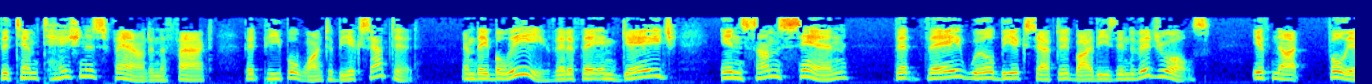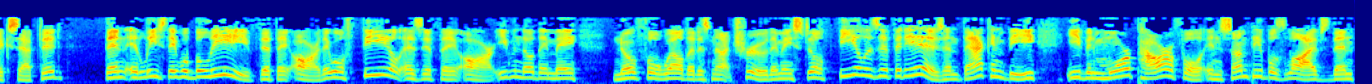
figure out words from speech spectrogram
The temptation is found in the fact that people want to be accepted. And they believe that if they engage in some sin, that they will be accepted by these individuals. If not fully accepted, then at least they will believe that they are. They will feel as if they are, even though they may know full well that it's not true. They may still feel as if it is, and that can be even more powerful in some people's lives than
